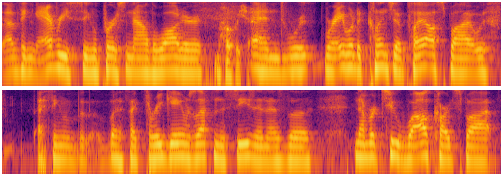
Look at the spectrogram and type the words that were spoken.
I think every single person out of the water, Oh, yeah. and we're we're able to clinch a playoff spot with I think with like three games left in the season as the number two wild card spot.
